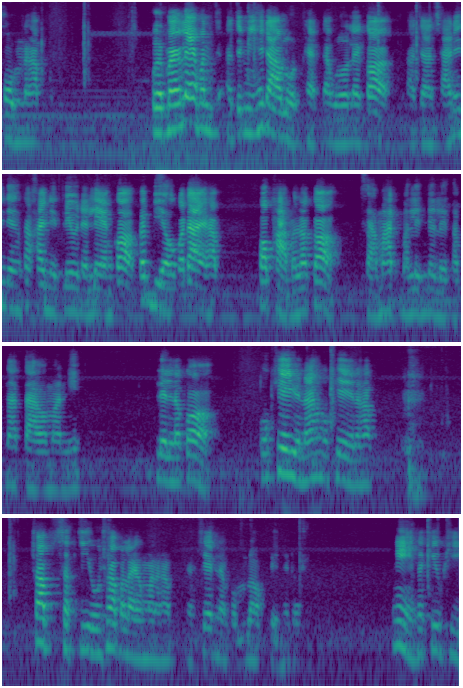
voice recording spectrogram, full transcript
คมนะครับ เปิดมาแรกมันอาจจะมีให้ดาวน์โหลดแพทดาวน์โหลดอะไรก็อาจจะช้านิดนึง ถ้าใครเน็ตเร็วเน็ตแรงก็แป๊บเดียวก็ได้ครับ พอผ่านมาแล้วก็ สามารถมาเล่นได้เลยครับ หน้าตาประมาณนี้ เล่นแล้วก็โอเคอยู่นะ โอเคนะครับ ชอบสกิลชอบอะไรของมันนะครับ อย่างเช่นนะผมลองเปลี่ยนให้ดูนี่สกิลผี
